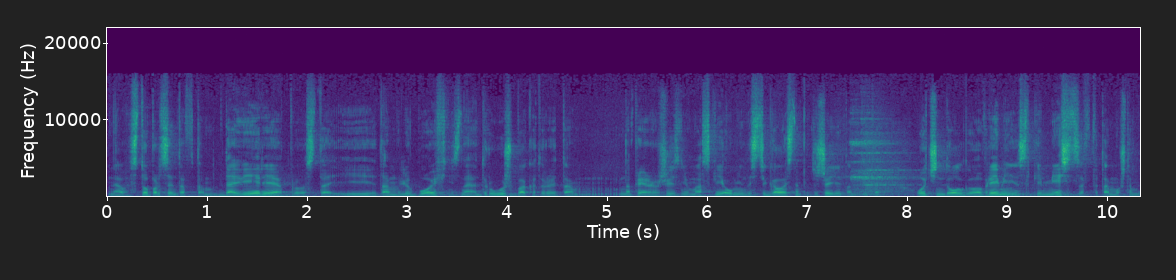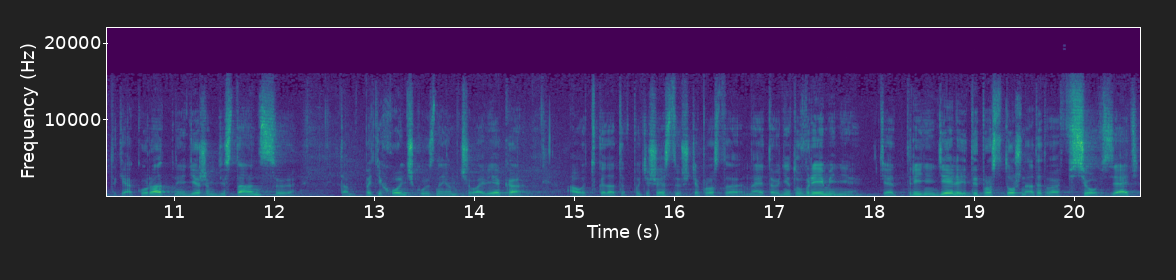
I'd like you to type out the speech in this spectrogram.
на 100% там доверие просто и там любовь, не знаю, дружба, которая там, например, в жизни в Москве у меня достигалась на протяжении там очень долгого времени, несколько месяцев, потому что мы такие аккуратные, держим дистанцию, там потихонечку узнаем человека, а вот когда ты путешествуешь, у тебя просто на это нету времени, у тебя три недели, и ты просто должен от этого все взять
